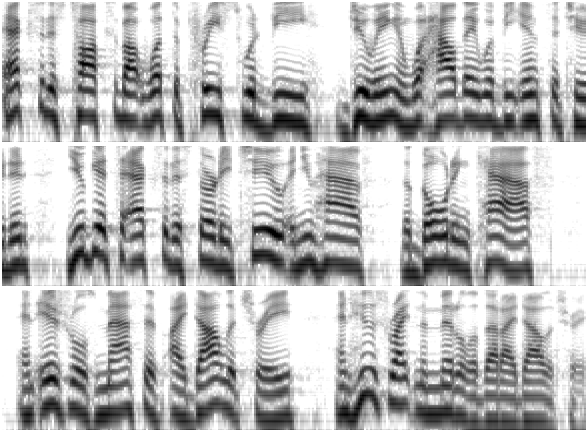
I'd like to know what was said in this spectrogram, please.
Exodus talks about what the priests would be doing and what, how they would be instituted. You get to Exodus 32 and you have the golden calf and Israel's massive idolatry. And who's right in the middle of that idolatry?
